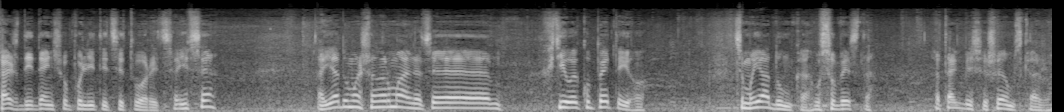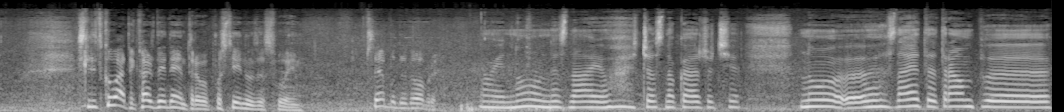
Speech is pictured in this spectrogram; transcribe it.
кожен день, що в політиці твориться. І все. А я думаю, що нормально. Це хотіли купити його. Це моя думка особиста. А так більше, що я вам скажу? Слідкувати кожен день треба постійно за своїм. Все буде добре. Ой, ну не знаю, чесно кажучи. Ну, е, знаєте, Трамп е,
